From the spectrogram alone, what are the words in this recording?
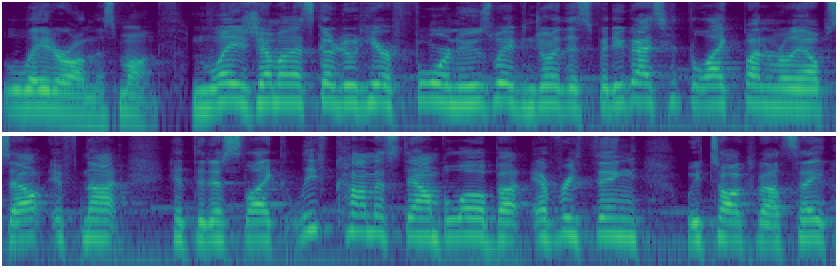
later on this month. And ladies and gentlemen, that's gonna do it here for Newswave. Enjoy this video, guys. Hit the like button, really helps out. If not, hit the dislike. Leave comments down below about everything we talked about today,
